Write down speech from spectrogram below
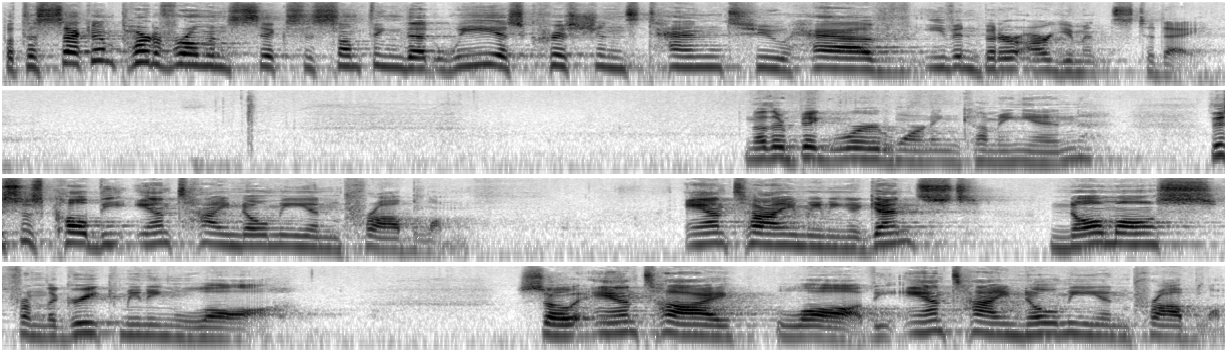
But the second part of Romans 6 is something that we as Christians tend to have even better arguments today. Another big word warning coming in. This is called the antinomian problem. Anti meaning against, nomos from the Greek meaning law. So, anti law, the antinomian problem.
